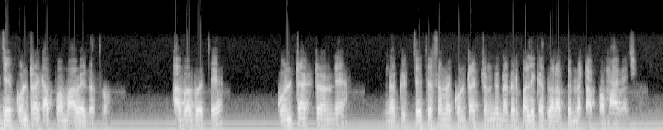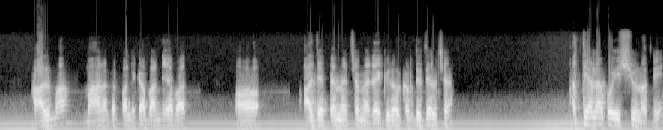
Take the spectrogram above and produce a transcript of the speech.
જે કોન્ટ્રાક્ટ આપવામાં આવેલ હતો આ બાબતે કોન્ટ્રાક્ટરને નગર જે તે સમય કોન્ટ્રાક્ટરને નગરપાલિકા દ્વારા પેમેન્ટ આપવામાં આવે છે. હાલમાં મહાનગરપાલિકા બાંધ્યા બાદ અ, આ જે પેમેન્ટ છે, મેં રેગ્યુલર કરી દીધેલ છે. અત્યારના કોઈ ઇસ્યુ નથી.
